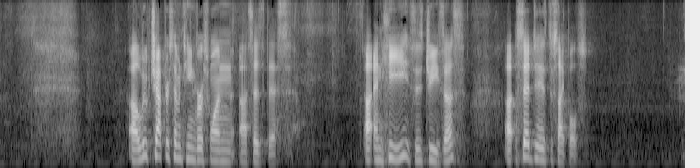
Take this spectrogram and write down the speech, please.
Luke chapter 17, verse 1 says this And he, this is Jesus, said to his disciples,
